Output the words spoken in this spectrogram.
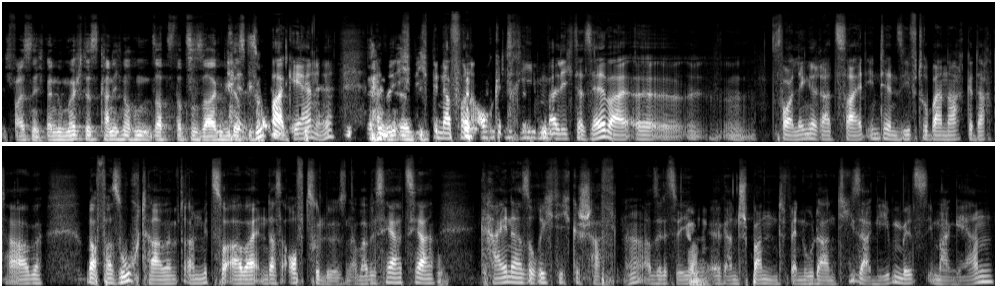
ich weiß nicht, wenn du möchtest, kann ich noch einen Satz dazu sagen, wie das Super gerne. Also ich, ich bin davon auch getrieben, weil ich da selber äh, äh, vor längerer Zeit intensiv drüber nachgedacht habe und auch versucht habe, daran mitzuarbeiten, das aufzulösen. Aber bisher hat es ja keiner so richtig geschafft. Ne? Also Ja. deswegen äh, ganz spannend. Wenn du da einen Teaser geben willst, immer gern.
